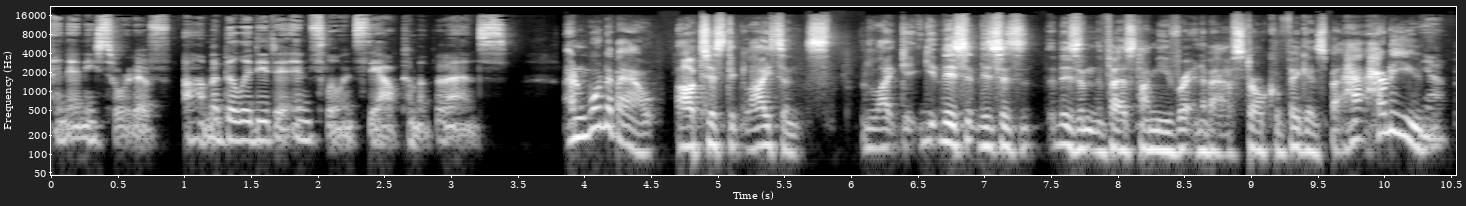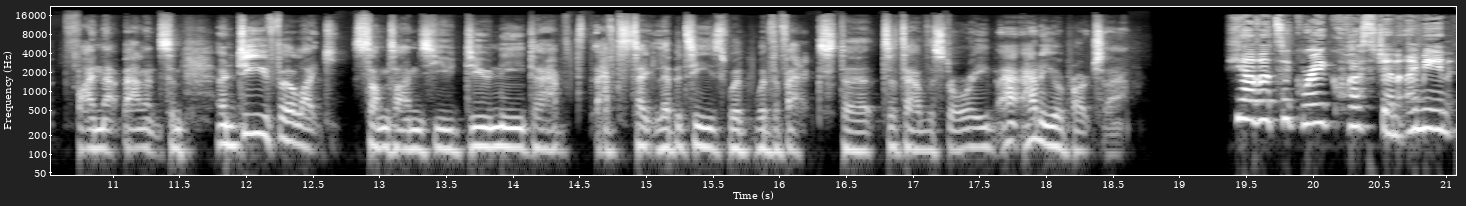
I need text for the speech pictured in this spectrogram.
and any sort of um, ability to influence the outcome of events. And what about artistic license? Like this this is this isn't the first time you've written about historical figures but how, how do you yeah. find that balance? And and do you feel like sometimes you do need to have have to take liberties with with the facts to to tell the story? How, how do you approach that? Yeah that's a great question. I mean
